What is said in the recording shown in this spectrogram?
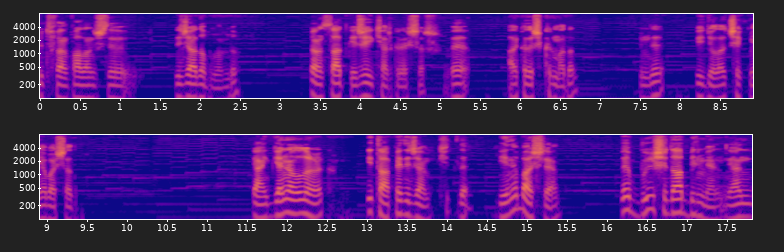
Lütfen falan işte ricada bulundu. Şu an saat gece 2 arkadaşlar ve arkadaşı kırmadan şimdi videoları çekmeye başladım. Yani genel olarak hitap edeceğim kitle yeni başlayan ve bu işi daha bilmeyen yani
